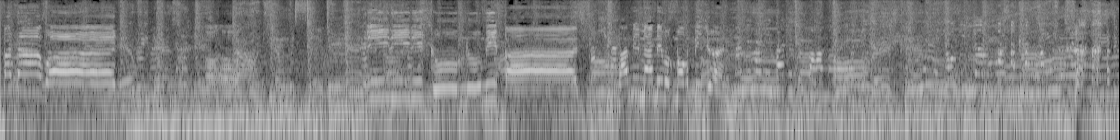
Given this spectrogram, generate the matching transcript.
Patawad! Oo. Pinilit kong lumipad. Mami, mami, wag mo akong videoan. Mami, mami, bakit yung baka mawala? Open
